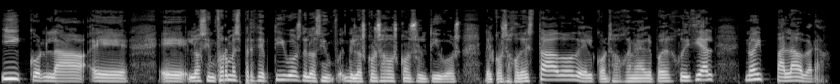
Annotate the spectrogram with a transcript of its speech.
y con la, eh, eh, los informes preceptivos de los, de los consejos consultivos, del Consejo de Estado, del Consejo General del Poder Judicial. No hay palabra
